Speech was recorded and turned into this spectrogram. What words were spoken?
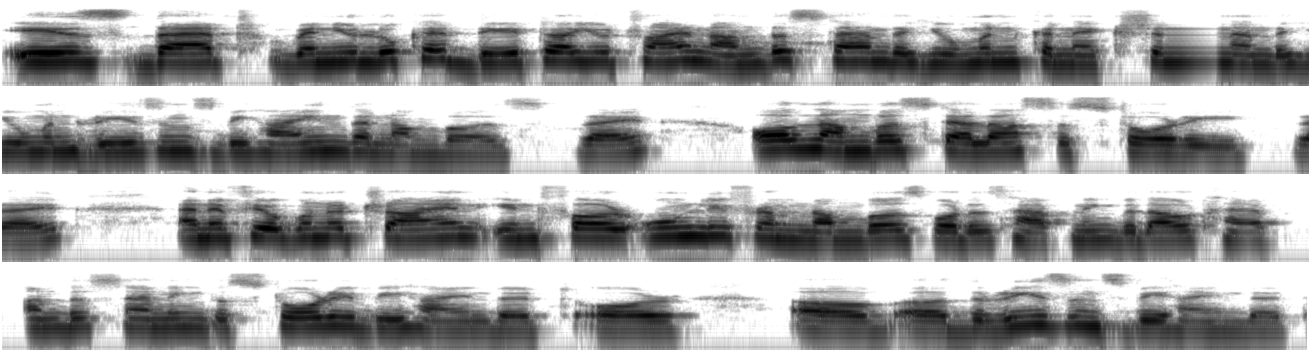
is that when you look at data, you try and understand the human connection and the human reasons behind the numbers, right? All numbers tell us a story, right? And if you're going to try and infer only from numbers what is happening without have, understanding the story behind it or uh, uh, the reasons behind it,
